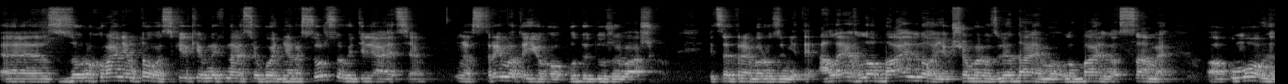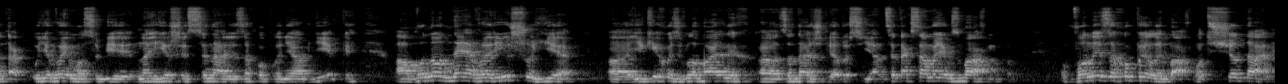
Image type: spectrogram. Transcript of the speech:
Е, З урахуванням того, скільки в них на сьогодні ресурсу виділяється, е, стримати його буде дуже важко. І це треба розуміти. Але глобально, якщо ми розглядаємо глобально саме умовно так, уявимо собі найгірший сценарій захоплення Авдіївки, а воно не вирішує якихось глобальних задач для росіян. Це так само, як з Бахмутом. Вони захопили Бахмут. Що далі?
